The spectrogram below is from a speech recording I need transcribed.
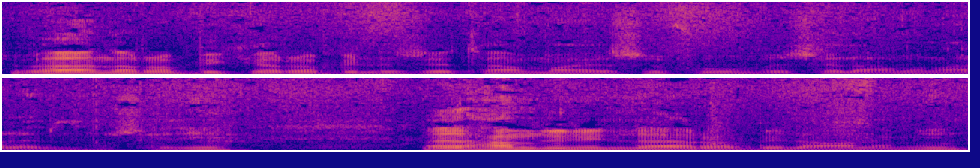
Sübhane Rabbike Rabbil İzzeti Amma Yasifun ve Selamun Alel Murselin. Elhamdülillahi Rabbil Alemin.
